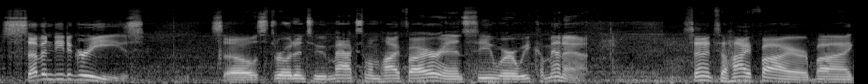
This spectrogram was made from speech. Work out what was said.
70 degrees. So let's throw it into maximum high fire and see where we come in at. Sent it to high fire by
